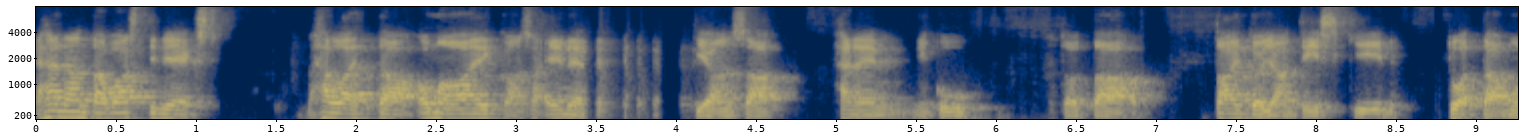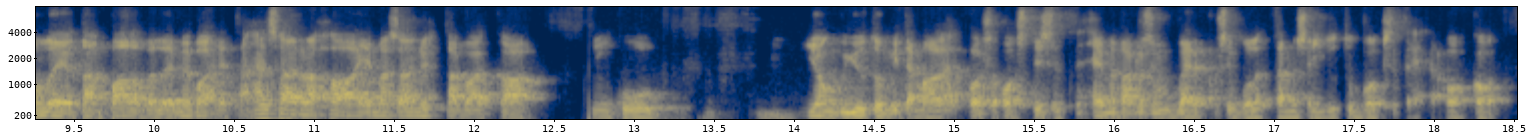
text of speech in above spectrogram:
ja hän antaa vastineeksi, hän laittaa omaa aikaansa, energiaansa, hänen niin kuin, tota, taitojaan tiskiin, tuottaa mulle jotain palveluja, me vaihdetaan, hän saa rahaa ja mä saan nyt vaikka niin kuin, jonkun jutun, mitä mä ostin, että hei mä tarvitsin mun verkkosivulle tämmöisen jutun, voiko se tehdä, ok,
